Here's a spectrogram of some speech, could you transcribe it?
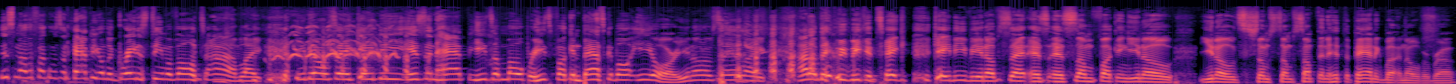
This motherfucker wasn't happy on the greatest team of all time. Like, you know what I'm saying? KD isn't happy. He's a moper. He's fucking basketball Eeyore. You know what I'm saying? Like, I don't think we, we could take KD being upset as as some fucking, you know, you know, some some something to hit the panic button over, bro.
